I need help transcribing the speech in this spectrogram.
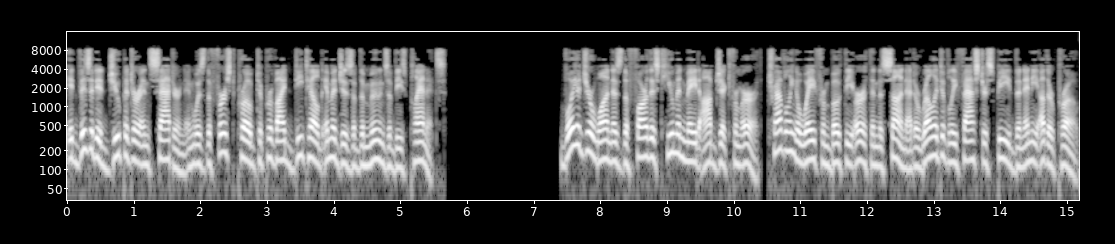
It visited Jupiter and Saturn and was the first probe to provide detailed images of the moons of these planets. Voyager 1 is the farthest human-made object from Earth, traveling away from both the Earth and the Sun at a relatively faster speed than any other probe.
